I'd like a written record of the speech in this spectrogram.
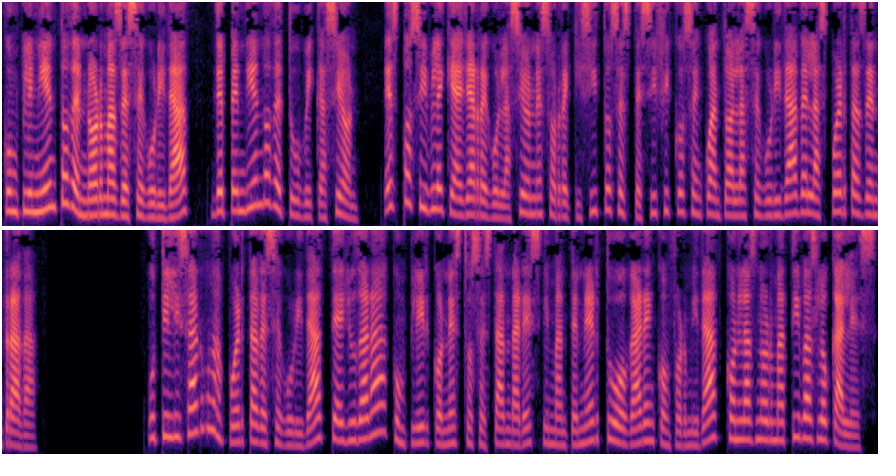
Cumplimiento de normas de seguridad. Dependiendo de tu ubicación, es posible que haya regulaciones o requisitos específicos en cuanto a la seguridad de las puertas de entrada. Utilizar una puerta de seguridad te ayudará a cumplir con estos estándares y mantener tu hogar en conformidad con las normativas locales.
